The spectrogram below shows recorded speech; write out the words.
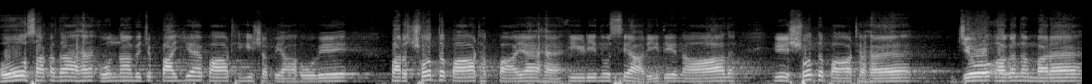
ਹੋ ਸਕਦਾ ਹੈ ਉਹਨਾਂ ਵਿੱਚ ਪਾਈਆ ਪਾਠ ਹੀ ਛਪਿਆ ਹੋਵੇ, ਪਰ ਸ਼ੁੱਧ ਪਾਠ ਪਾਇਆ ਹੈ ਈੜੀ ਨੂੰ ਸਿਹਾਰੀ ਦੇ ਨਾਲ। ਇਹ ਸ਼ੁੱਧ ਪਾਠ ਹੈ, ਜਿਉ ਅਗਨ ਮਰੈ,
